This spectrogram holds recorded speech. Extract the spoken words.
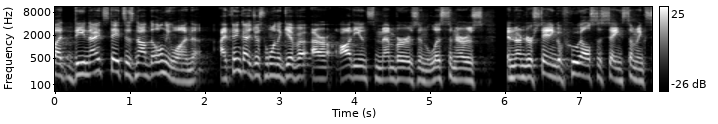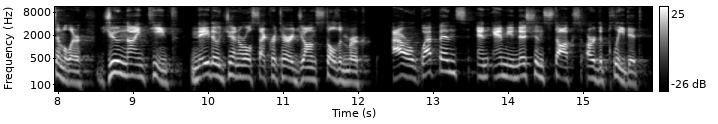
But the United States is not the only one. I think I just want to give our audience members and listeners an understanding of who else is saying something similar. June 19th, NATO General Secretary John Stoltenberg. Our weapons and ammunition stocks are depleted.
